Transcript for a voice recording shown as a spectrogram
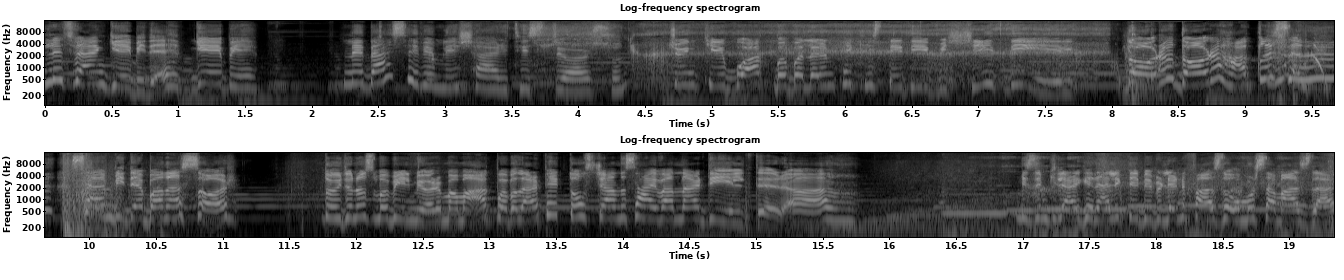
Lütfen Gebi de. Gebi. Neden sevimli işaret istiyorsun? Çünkü bu akbabaların pek istediği bir şey değil. Doğru doğru haklısın. Sen bir de bana sor. Duydunuz mu bilmiyorum ama akbabalar pek dost canlısı hayvanlar değildir. Ah. Bizimkiler genellikle birbirlerini fazla umursamazlar.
